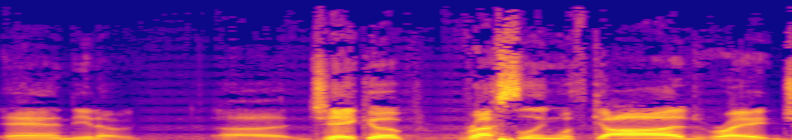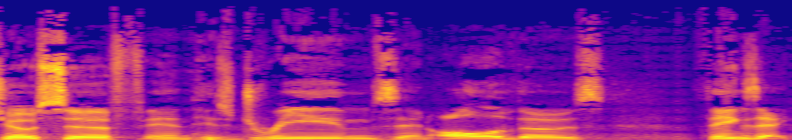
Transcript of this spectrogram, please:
And you know uh, Jacob wrestling with God, right? Joseph and his dreams and all of those things that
